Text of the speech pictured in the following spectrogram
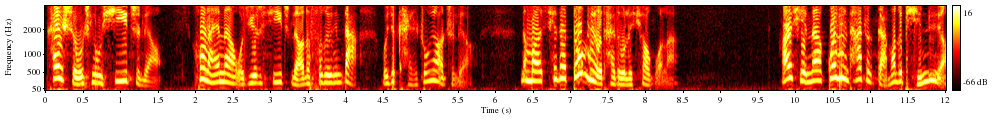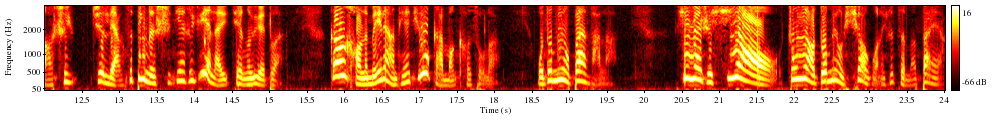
开始我是用西医治疗，后来呢，我觉得西医治疗的副作用大，我就开始中药治疗。那么现在都没有太多的效果了。而且呢，关键他这个感冒的频率啊是。”这两次病的时间是越来间隔越短，刚好了没两天就又感冒咳嗽了，我都没有办法了。现在是西药、中药都没有效果了，你说怎么办呀？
